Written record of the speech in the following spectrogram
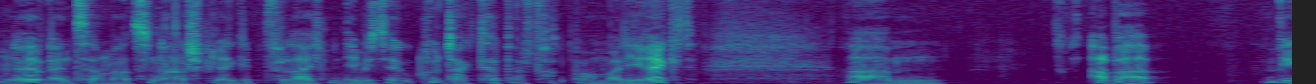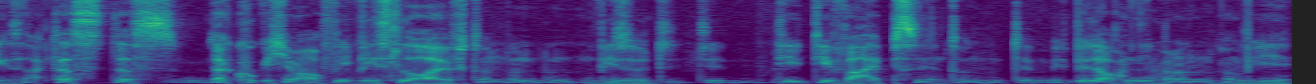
Ne, Wenn es einen Nationalspieler gibt, vielleicht, mit dem ich sehr gut Kontakt habe, dann fragt man auch mal direkt. Ähm, aber wie gesagt, das, das, da gucke ich immer auch, wie es läuft und, und, und, wie so die, die, die Vibes sind. Und ich will auch niemanden irgendwie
